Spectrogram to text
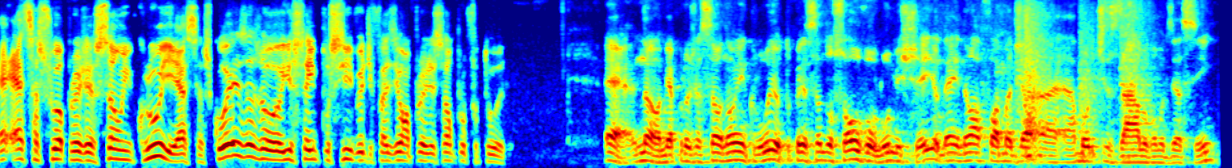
essa sua projeção inclui essas coisas ou isso é impossível de fazer uma projeção para o futuro? É, não, a minha projeção não inclui, eu estou pensando só o volume cheio, né, e não a forma de amortizá-lo, vamos dizer assim,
